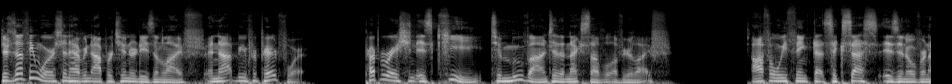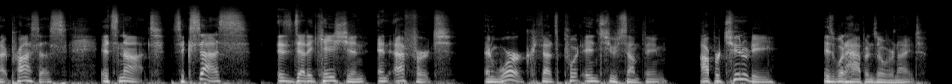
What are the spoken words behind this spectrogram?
There's nothing worse than having opportunities in life and not being prepared for it. Preparation is key to move on to the next level of your life. Often we think that success is an overnight process. It's not. Success is dedication and effort and work that's put into something. Opportunity is what happens overnight.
